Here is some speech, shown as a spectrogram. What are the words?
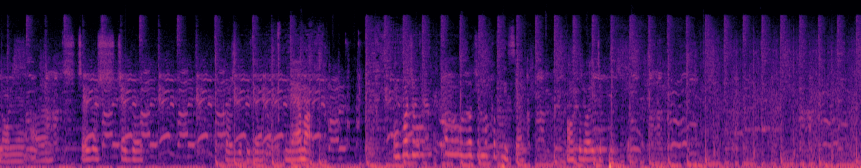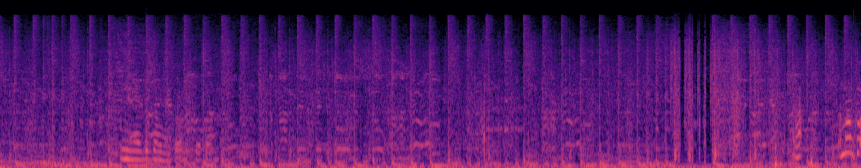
no nie, ale z czegoś, z czego każdy by. Nie ma. On wodzie, on wodzie ma kaplicę. On chyba idzie po Nie, dogonię go chyba. A, a mam go!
